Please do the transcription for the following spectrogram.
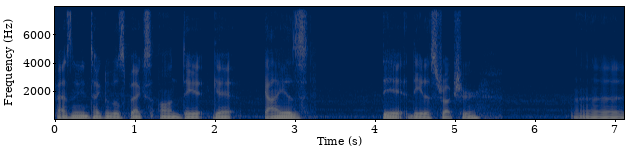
fascinating technical specs on Gaia's da data structure. Uh,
